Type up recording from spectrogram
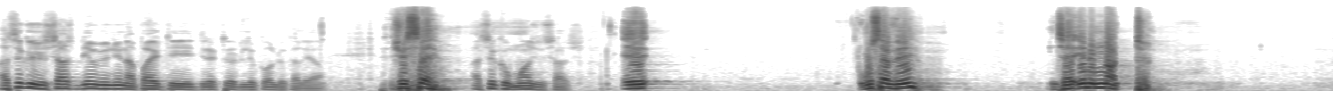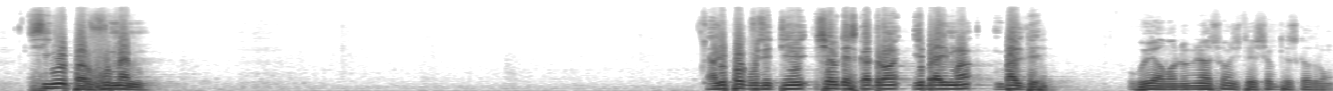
À ce que je sache, bienvenue n'a pas été directeur de l'école de Caléa. Je sais. À ce que moi je sache. Et vous savez, j'ai une note signée par vous-même. À l'époque, vous étiez chef d'escadron Ibrahima Baldé. Oui, à ma nomination, j'étais chef d'escadron.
